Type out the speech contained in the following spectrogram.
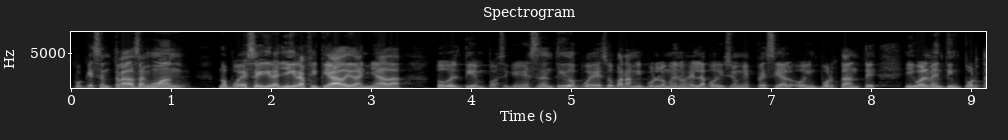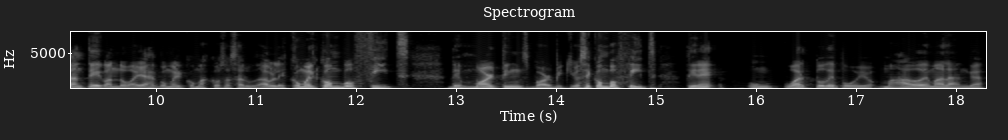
porque esa entrada a San Juan no puede seguir allí grafiteada y dañada todo el tiempo. Así que en ese sentido, pues eso para mí por lo menos es la posición especial o importante. Igualmente importante que cuando vayas a comer comas cosas saludables, como el Combo Fit de Martins Barbecue. Ese Combo Fit tiene un cuarto de pollo majado de malanga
